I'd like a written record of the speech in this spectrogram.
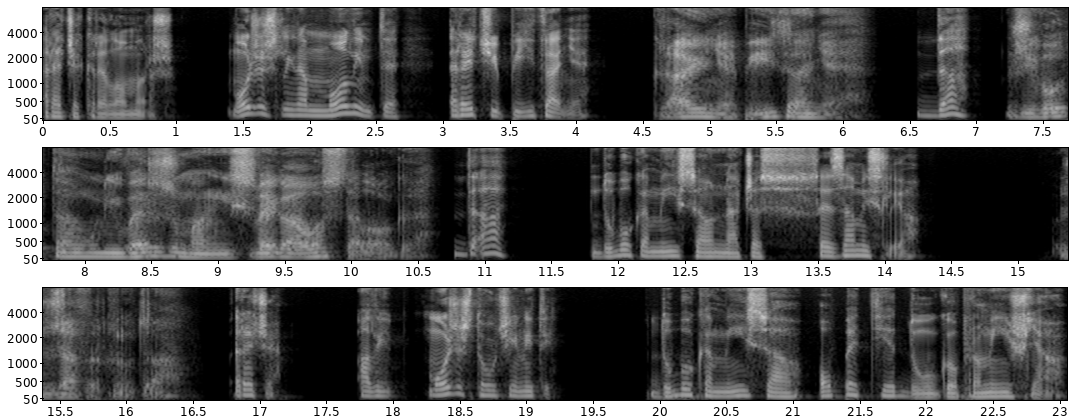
Reče krelomorš. Možeš li nam, molim te, reći pitanje? Krajnje pitanje Da, života, univerzuma i svega ostaloga. da. Duboka misao načas se zamislio. Zafrknuto. Reče. Ali možeš to učiniti? Duboka misao opet je dugo promišljao.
